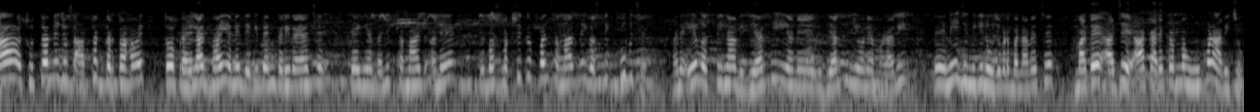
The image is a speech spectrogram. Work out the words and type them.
આ સૂત્રને જો સાર્થક કરતા હોય તો પ્રહલાદભાઈ અને દેવીબેન કરી રહ્યા છે કે અહીંયા દલિત સમાજ અને બસ બક્ષિક પણ સમાજની વસ્તી ખૂબ છે. અને એ વસ્તીના વિદ્યાર્થી અને વિદ્યાર્થિનીઓને ભણાવી એની જિંદગીને ઉજવળ બનાવે છે. માટે આજે આ કાર્યક્રમમાં હું પણ આવી છું.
